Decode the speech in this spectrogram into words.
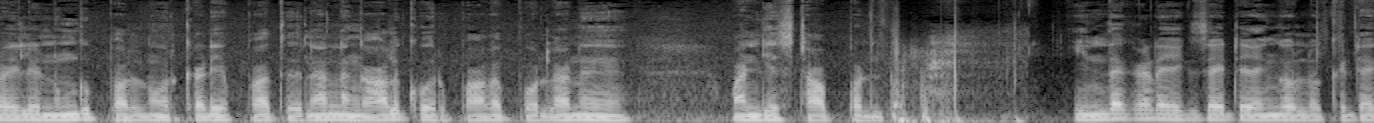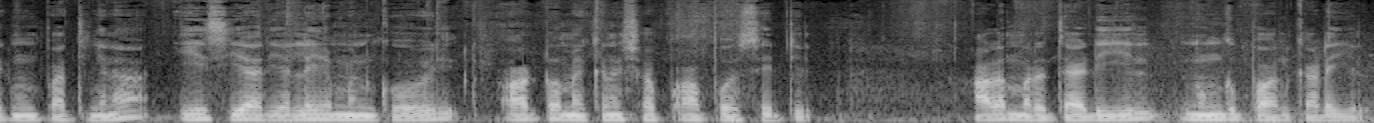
வழியில் நுங்குப்பால்னு ஒரு கடையை பார்த்ததுனால நாங்கள் ஆளுக்கு ஒரு பாலை போடலான்னு வண்டியை ஸ்டாப் பண்ணிட்டோம். இந்த கடை எக்ஸாக்டாக எங்கே லொக்கேட் ஆகுன்னு பார்த்தீங்கன்னா ஈசிஆர் எல்லையம்மன் கோவில் ஆட்டோ மெக்கானிக் ஷாப் ஆப்போசிட்டில் ஆலமரத்து அடியில் நுங்கு பால் கடையில்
